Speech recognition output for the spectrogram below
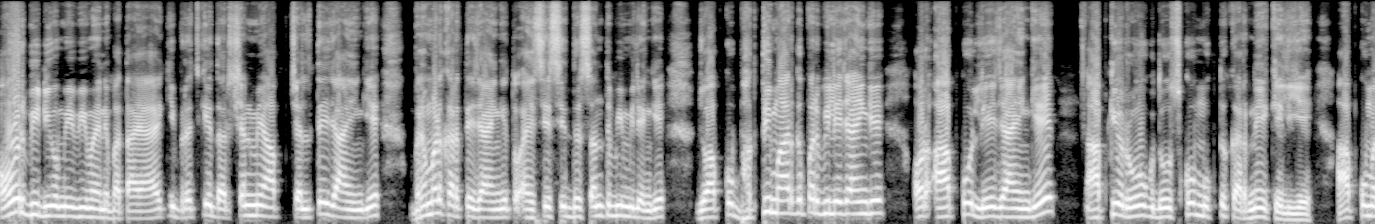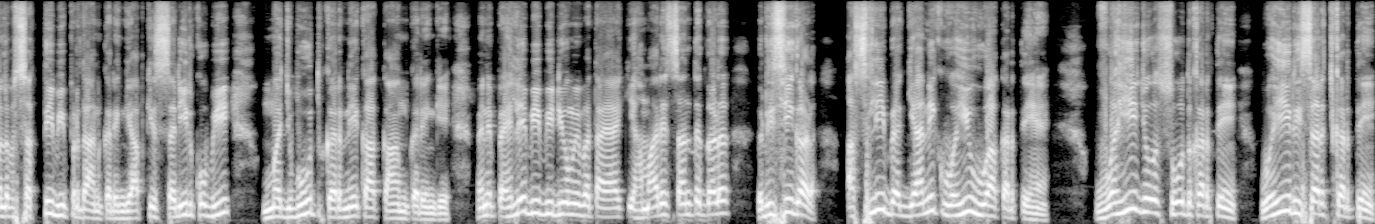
और वीडियो में भी मैंने बताया है कि ब्रज के दर्शन में आप चलते जाएँगे भ्रमण करते जाएँगे तो ऐसे सिद्ध संत भी मिलेंगे जो आपको भक्ति मार्ग पर भी ले जाएँगे और आपको ले जाएँगे आपके रोग दोष को मुक्त करने के लिए आपको मतलब शक्ति भी प्रदान करेंगे, आपके शरीर को भी मज़बूत करने का काम करेंगे। मैंने पहले भी वीडियो में बताया कि हमारे संतगढ़ ऋषिगढ़ असली वैज्ञानिक वही हुआ करते हैं, वही जो शोध करते हैं, वही रिसर्च करते हैं।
